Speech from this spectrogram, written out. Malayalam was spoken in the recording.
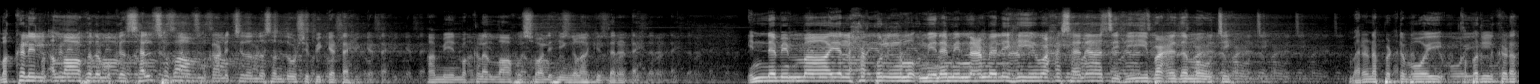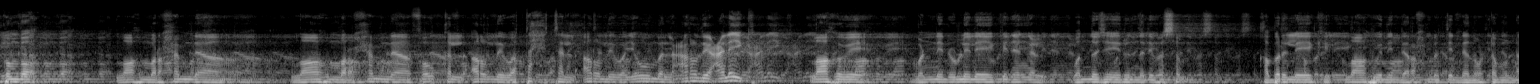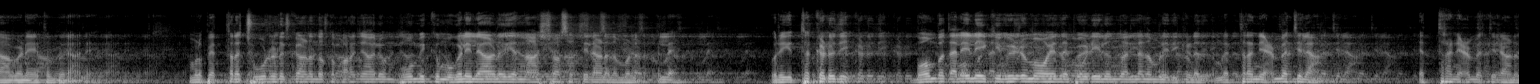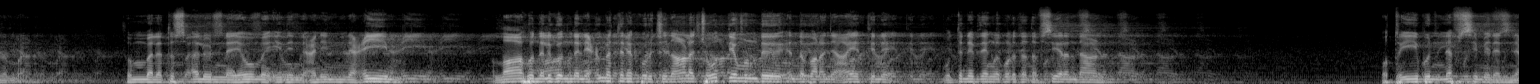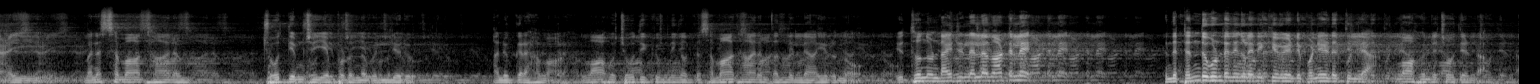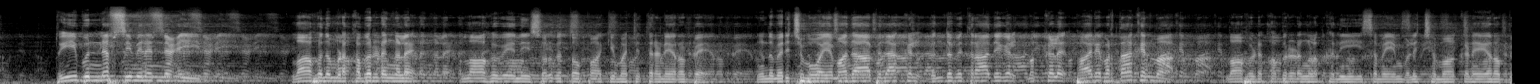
മക്കളിൽ അള്ളാഹു നമുക്ക് സൽസ്വഭാവം കാണിച്ചു തന്ന് സന്തോഷിപ്പിക്കട്ടെ അമീൻ മക്കളെ അള്ളാഹു സ്വാലിഹീങ്ങളാക്കി തരട്ടെ ഇന്ന മിമ്മാ യൽഹഖുൽ മുഅ്മിന മിൻ അമലിഹി വഹസനാതിഹി ബഅദ മൗതിഹി മരണപ്പെട്ടു പോയി ഖബറിൽ കിടക്കുമ്പോൾ اللهم ارحمنا اللهم ارحمنا فوق الارض وتحت الارض ويوم العرض عليك അല്ലാഹുവേ മണ്ണിനുള്ളിലേക്ക് ഞങ്ങൾ വന്നു ചേരുന്ന ദിവസം ഖബറിലേക്ക് അള്ളാഹുവിന്റെ റഹ്മത്തിന്റെ നോട്ടമുണ്ടാവണേ തമ്പുരാനെ. നമ്മളിപ്പോൾ എത്ര ചൂടെടുക്കുകയാണെന്നൊക്കെ പറഞ്ഞാലും ഭൂമിക്ക് മുകളിലാണ് എന്ന ആശ്വാസത്തിലാണ് നമ്മൾ അല്ലേ? ഒരു യുദ്ധക്കെടുതി ബോംബ് തലയിലേക്ക് വീഴുമോ എന്ന പേടിയിലൊന്നുമല്ല നമ്മൾ ഇരിക്കുന്നത്. നമ്മൾ എത്ര ഞാമത്തിലാണ് എത്ര ഞാമത്തിലാണ് നമ്മൾ. അള്ളാഹു നൽകുന്ന ഞാമത്തിനെ കുറിച്ച് നാളെ ചോദ്യമുണ്ട് എന്ന് പറഞ്ഞ ആയത്തിന് മുത്തനബി തങ്ങൾ കൊടുത്ത തഫ്സീർ എന്താണ്? മനസ്സമാധാനം ചോദ്യം ചെയ്യപ്പെടുന്ന വലിയൊരു അനുഗ്രഹമാണ്. അള്ളാഹു ചോദിക്കും നിങ്ങൾക്ക് സമാധാനം തന്നില്ലായിരുന്നോ? യുദ്ധമൊന്നും ഉണ്ടായിട്ടില്ലല്ലോ നാട്ടിലെ. എന്നിട്ട് എന്തുകൊണ്ട് നിങ്ങൾ എനിക്ക് വേണ്ടി പണിയെടുത്തില്ല? അള്ളാഹുവിന്റെ ചോദ്യം അള്ളാഹു നമ്മുടെ കബറിടങ്ങളെ അള്ളാഹുവെ നീ സ്വർഗത്തോപ്പാക്കി മാറ്റിത്തരണേ റബ്ബെ. നിന്ന് മരിച്ചുപോയ മാതാപിതാക്കൾ ബന്ധുമിത്രാദികൾ മക്കൾ ഭാര്യ ഭർത്താക്കന്മാർ അള്ളാഹുയുടെ കബറിടങ്ങളൊക്കെ നീ ഈ സമയം വെളിച്ചമാക്കണേ റബ്ബേ.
